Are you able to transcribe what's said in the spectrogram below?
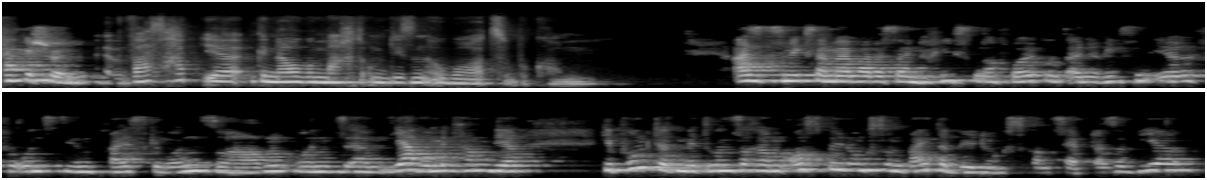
Dankeschön. Was habt ihr genau gemacht, um diesen Award zu bekommen? Also zunächst einmal war das ein Riesenerfolg und eine Riesenehre für uns, diesen Preis gewonnen zu haben. Und ähm, ja, womit haben wir gepunktet mit unserem Ausbildungs- und Weiterbildungskonzept? Also wir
